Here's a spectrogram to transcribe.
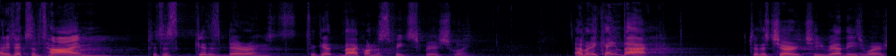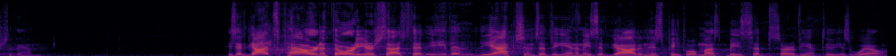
And he took some time to just get his bearings, to get back on his feet spiritually. And when he came back to the church, he read these words to them. He said, God's power and authority are such that even the actions of the enemies of God and his people must be subservient to his will.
